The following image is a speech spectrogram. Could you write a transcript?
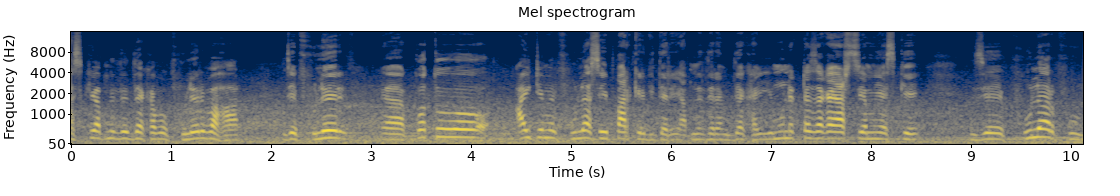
আজকে আপনাদের দেখাবো ফুলের বাহার। যে ফুলের কত আইটেমের ফুল আছে এই পার্কের ভিতরে আপনাদের আমি দেখাই। এমন একটা জায়গায় আসছি আমি আজকে যে ফুল আর ফুল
